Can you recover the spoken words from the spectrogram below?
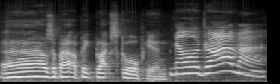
Uh, how's about a big black scorpion? No drama.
